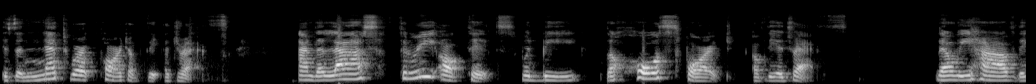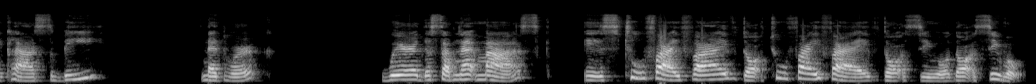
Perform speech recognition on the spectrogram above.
is the network part of the address. And the last three octets would be the host part of the address. Then we have the class B network, where the subnet mask is 255.255.0.0.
